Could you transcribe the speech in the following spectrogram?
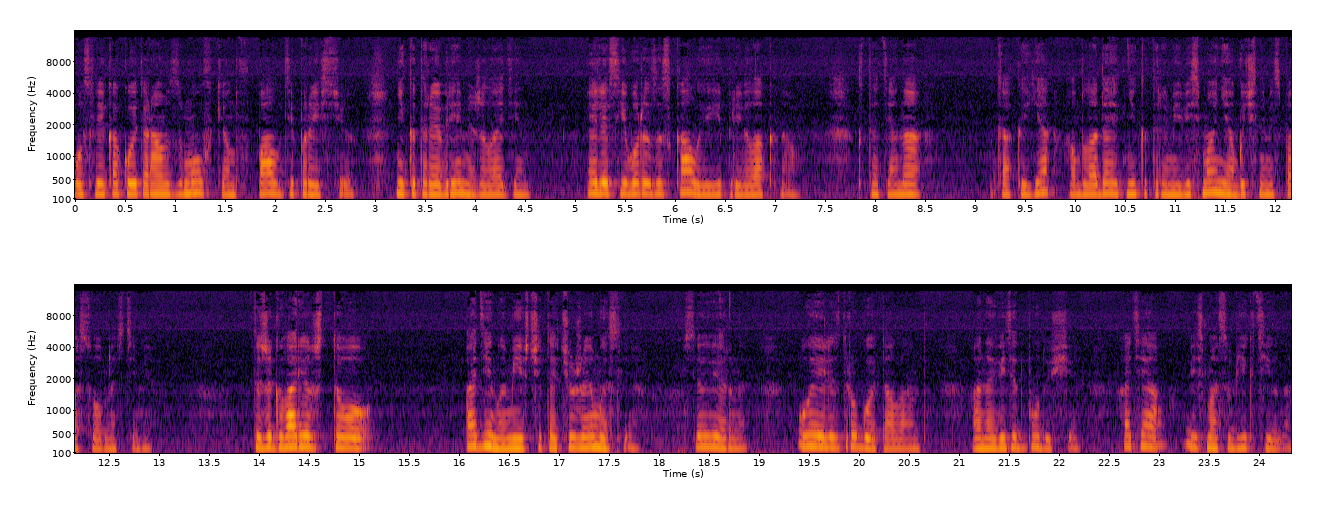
После какой-то размолвки он впал в депрессию. Некоторое время жил один. Элис его разыскала и привела к нам. Кстати, она, как и я, обладает некоторыми весьма необычными способностями. Ты же говорил, что один умеешь читать чужие мысли. Все верно. У Элис другой талант. Она видит будущее, хотя весьма субъективно.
